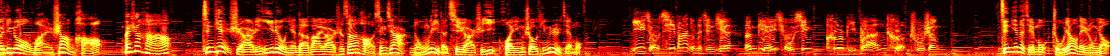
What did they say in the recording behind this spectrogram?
各位听众，晚上好，晚上好。今天是二零一六年的八月二十三号，星期二，农历的七月二十一。欢迎收听日节目。一九七八年的今天，NBA 球星科比布莱恩特出生。今天的节目主要内容有：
